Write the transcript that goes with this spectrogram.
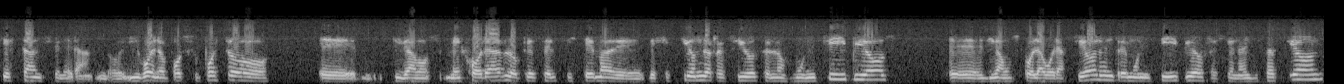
que están generando. Y bueno, por supuesto, eh, digamos, mejorar lo que es el sistema de, gestión de residuos en los municipios, eh, digamos, colaboración entre municipios, regionalización.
